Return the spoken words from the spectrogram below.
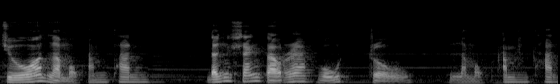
Chúa là một âm thanh, đấng sáng tạo ra vũ trụ là một âm thanh.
